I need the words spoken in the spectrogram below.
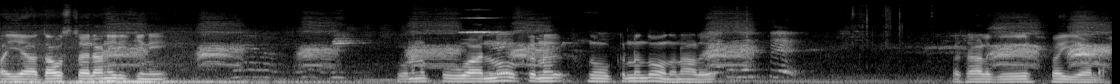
വയ്യാത്ത അവസ്ഥയിലാണ് ഇരിക്കുന്നത് ഇവിടെ നിന്ന് പോവാൻ നോക്കണ് നോക്കണ്ടെന്ന് തോന്നണ ആൾ. பசாலுக்கு ஸ்பை வேண்டாம்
